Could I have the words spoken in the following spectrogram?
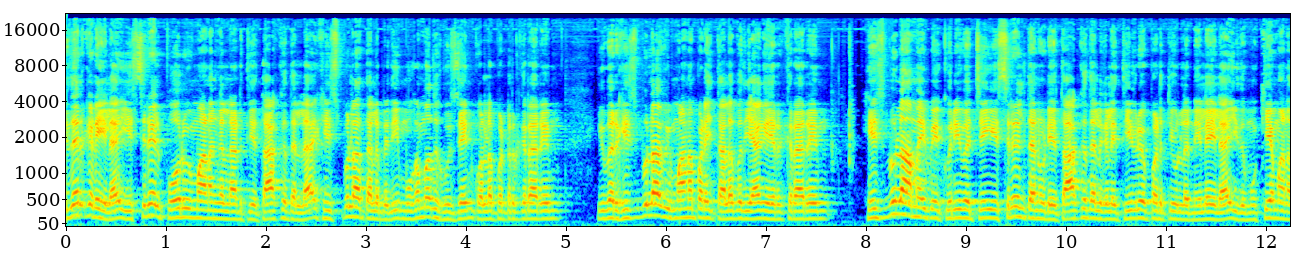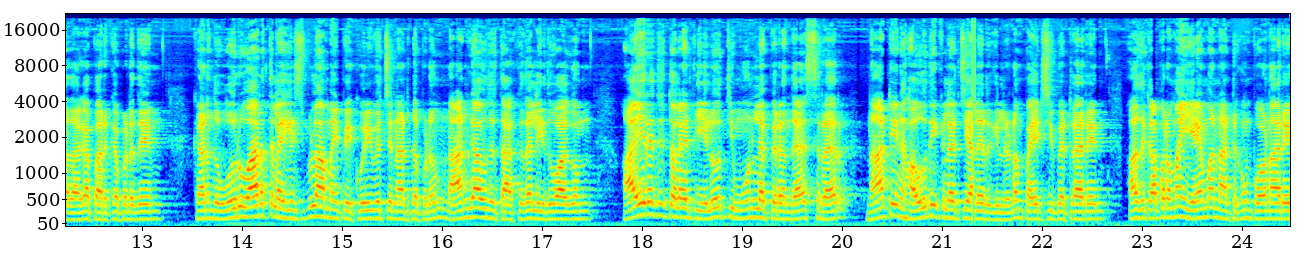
இதற்கிடையில இஸ்ரேல் போர் விமானங்கள் நடத்திய தாக்குதலில் ஹிஸ்புல்லா தளபதி முகமது ஹுசைன் கொல்லப்பட்டிருக்கிறாரு. இவர் ஹிஸ்புல்லா விமானப்படை தளபதியாக இருக்கிறாரு. ஹிஸ்புல்லா அமைப்பை குறிவச்சு இஸ்ரேல் தன்னுடைய தாக்குதல்களை தீவிரப்படுத்தியுள்ள நிலையில இது முக்கியமானதாக பார்க்கப்படுது. கடந்த ஒரு வாரத்தில் ஹிஸ்புல்லா அமைப்பை குறிவச்சு நடத்தப்படும் நான்காவது தாக்குதல் இதுவாகும். ஆயிரத்தி தொள்ளாயிரத்தி எழுவத்தி மூணில் பிறந்த ஸ்ரர் நாட்டின் ஹவுதி கிளர்ச்சியாளர்களிடம் பயிற்சி பெற்றார். அதுக்கப்புறமா ஏமன் நாட்டுக்கும் போனார்.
